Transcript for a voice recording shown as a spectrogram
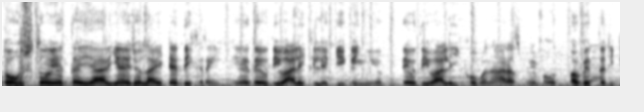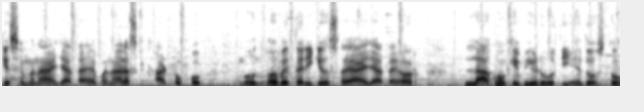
दोस्तों, ये तैयारियाँ जो लाइटें दिख रही हैं, ये देव दिवाली के लिए की गई हैं। देव दिवाली को बनारस में बहुत भव्य तरीके से मनाया जाता है। बनारस के घाटों को बहुत भव्य तरीके से सजाया जाता है और लाखों की भीड़ होती है दोस्तों।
